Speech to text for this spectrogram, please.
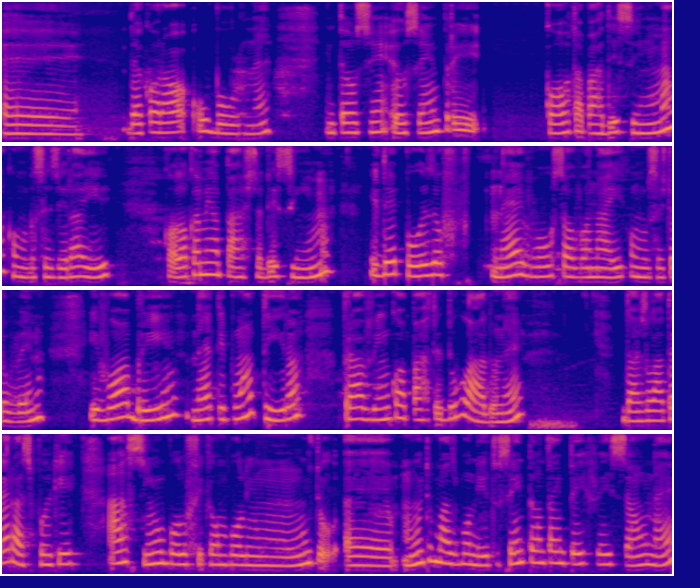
é, decorar o bolo, né? Então, eu sempre corto a parte de cima, como vocês viram aí, coloco a minha pasta de cima E depois eu, né, vou salvando aí, como vocês estão vendo, e vou abrir, né, tipo uma tira para vir com a parte do lado, né? Das laterais, porque assim o bolo fica um bolinho muito, é, muito mais bonito, sem tanta imperfeição, né?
